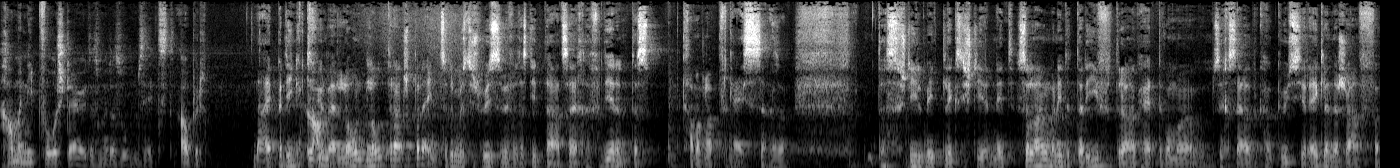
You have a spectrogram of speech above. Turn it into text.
Kann man nicht vorstellen, dass man das umsetzt. Aber Nein, die Bedingung Lang- dafür wäre Lohn, Lohntransparenz. Du müsstest wissen, wie viel das die tatsächlich verdienen. Das kann man, glaube ich, vergessen. Also, das Stilmittel existiert nicht. Solange man nicht einen Tarifvertrag hätte, wo man sich selber kann gewisse Regeln erschaffen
